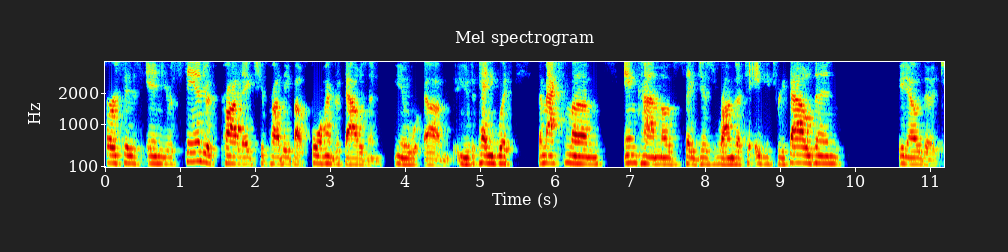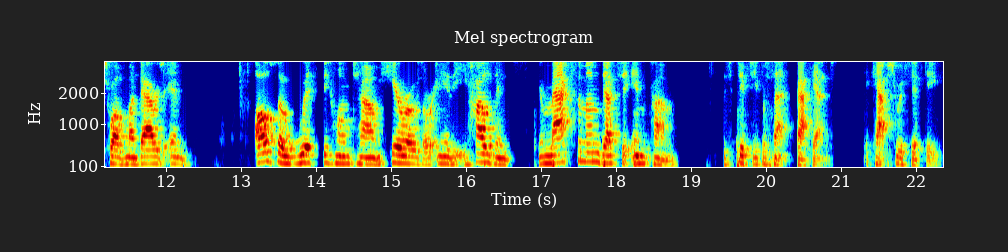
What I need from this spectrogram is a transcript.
versus in your standard products, you're probably about 400,000, you know, um, you know, depending with the maximum income of say just round up to 83,000, you know, the 12 month average. And also with the hometown heroes or any of the housing, your maximum debt to income is 50% back end. It caps you at 50,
